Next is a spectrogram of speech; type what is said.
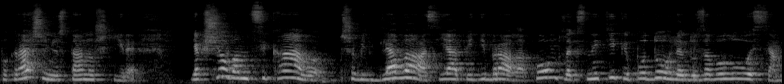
покращенню стану шкіри. Якщо вам цікаво, щоб для вас я підібрала комплекс не тільки по догляду за волоссям,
